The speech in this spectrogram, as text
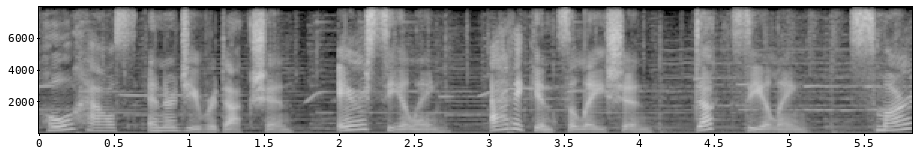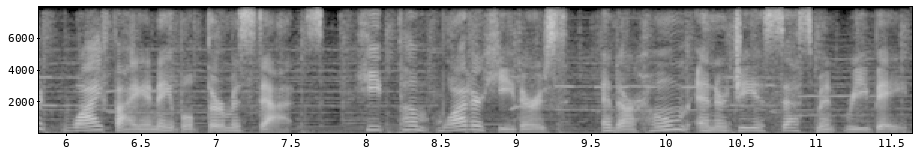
whole house energy reduction, air sealing, attic insulation, duct sealing, smart Wi-Fi enabled thermostats, heat pump water heaters, and our home energy assessment rebate.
